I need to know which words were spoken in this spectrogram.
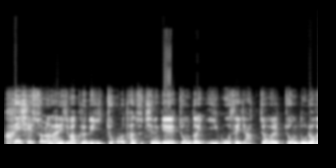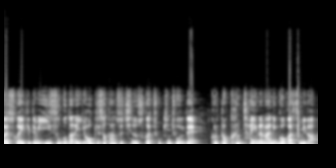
큰 실수는 아니지만 그래도 이쪽으로 단수 치는 게 좀 더 이곳의 약점을 좀 노려갈 수가 있기 때문에 이 수보다는 여기서 단수 치는 수가 좋긴 좋은데 그렇다고 큰 차이는 아닌 것 같습니다.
